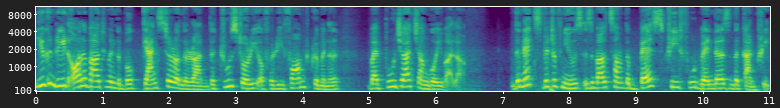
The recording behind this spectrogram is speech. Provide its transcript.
You can read all about him in the book Gangster on the Run The True Story of a Reformed Criminal by Pooja Changoiwala. The next bit of news is about some of the best street food vendors in the country.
